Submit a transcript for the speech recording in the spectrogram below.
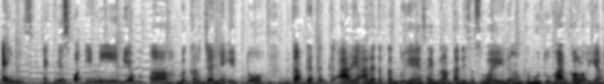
acne spot ini dia uh, bekerjanya itu ditargetkan ke area-area tertentu ya yang saya bilang tadi sesuai dengan kebutuhan. Kalau yang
